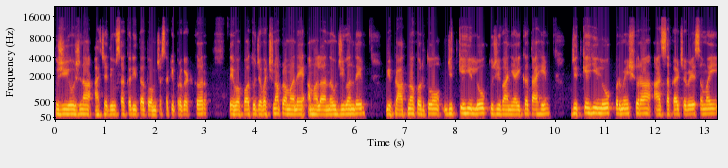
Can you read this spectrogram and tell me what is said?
तुझी योजना आजच्या दिवसाकरिता तू आमच्यासाठी प्रकट कर. ते बाप्पा तुझ्या वचनाप्रमाणे आम्हाला नवजीवन दे. मी प्रार्थना करतो जितकेही लोक तुझी वाणी ऐकत आहे जितकेही लोक परमेश्वरा आज सकाळच्या वेळेसमयी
